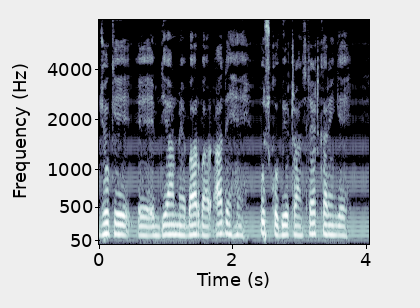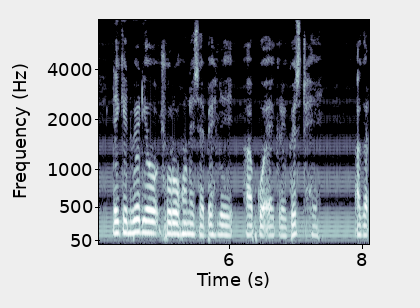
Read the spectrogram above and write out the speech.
جو کہ امتحان میں بار بار آتے ہیں، اس کو بھی ٹرانسلیٹ کریں گے۔ لیکن ویڈیو شروع ہونے سے پہلے آپ کو ایک ریکویسٹ ہے۔ اگر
